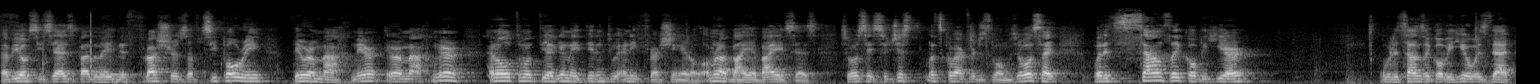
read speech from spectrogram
Rabbi Yossi says, by the way, the threshers of tzipori they were machmir, they were machmir, and ultimately, again, they didn't do any threshing at all. Amr Abaye, Abaye says, so we'll say, so just, let's go back for just a moment. So we'll say, what it sounds like over here, what it sounds like over here was that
